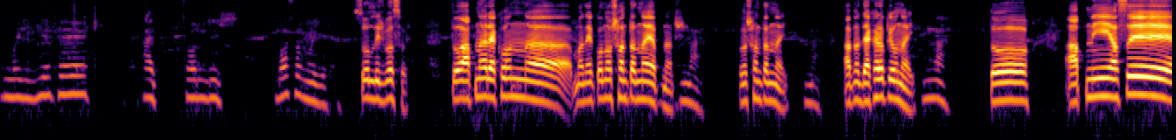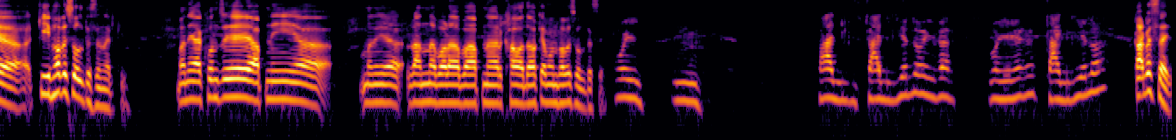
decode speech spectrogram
মরে গিয়েছে আজ চল্লিশ বছর মরে গেছে। চল্লিশ বছর তো আপনার এখন মানে কোনো সন্তান নাই আপনার? না। কোনো সন্তান নাই? না। আপনার দেখারও কেউ নাই? না। তো আপনি আছে কীভাবে চলতেছেন আর কি? মানে এখন যে আপনি মানে রান্না বাড়া বা আপনার খাওয়া দাওয়া কেমন ভাবে চলতেছে? ওই চাল চাল গেল এবার ওই চাল গেল কাঠের চাইল?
